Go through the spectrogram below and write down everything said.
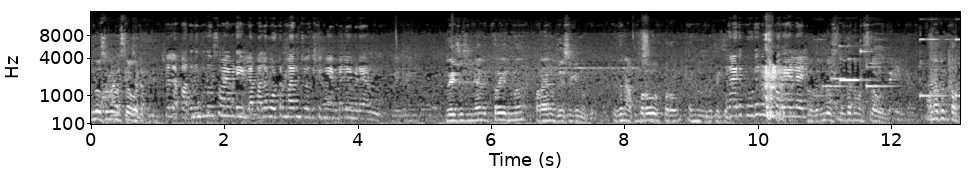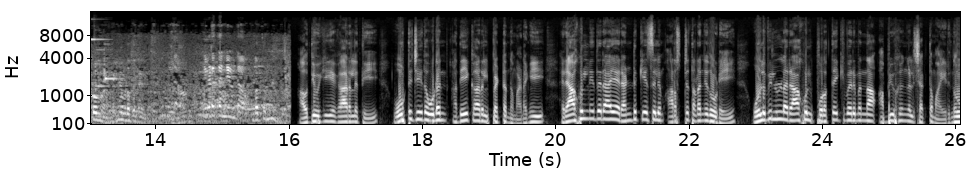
ദിവസം അല്ല പതിനഞ്ച് ദിവസമായി ഇവിടെ ഇല്ല. പല വോട്ടർമാരും ചോദിക്കുന്നു എം എൽ എ എവിടെയാണെന്ന് രജിച്ച് ഞാൻ ഇത്ര ഇന്ന് പറയാൻ ഉദ്ദേശിക്കുന്നുണ്ട് ഇതിനപ്പുറവും ഇപ്പുറവും എന്ന് കിട്ടും. വരും ദിവസങ്ങൾ തന്നെ മനസ്സിലാവില്ല അതിനകത്തൊരു തർക്കം വേണം ഇവിടെ തന്നെ ഉണ്ടാവും ഇവിടെ തന്നെ ഉണ്ടാവും. ഇവിടെ തന്നെ ഔദ്യോഗിക കാറിലെത്തി വോട്ട് ചെയ്ത ഉടൻ അതേ കാറിൽ പെട്ടെന്ന് മടങ്ങി. രാഹുലിനെതിരായ രണ്ട് കേസിലും അറസ്റ്റ് തടഞ്ഞതോടെ ഒളിവിലുള്ള രാഹുൽ പുറത്തേക്ക് വരുമെന്ന അഭ്യൂഹങ്ങൾ ശക്തമായിരുന്നു.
